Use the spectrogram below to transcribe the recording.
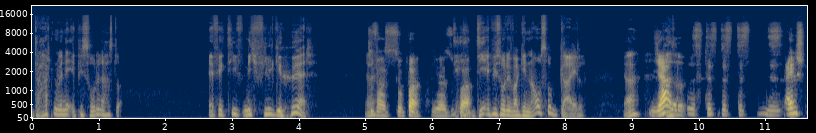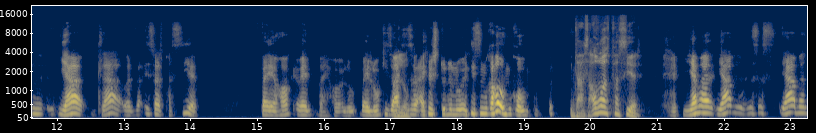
da hatten wir eine Episode, da hast du effektiv nicht viel gehört. Die war super. Die war super. Die, die Episode war genauso geil. Ja, Ja, Also- das, das, das, das, ist Stunde, ja, klar, da ist was passiert. Bei, Hawk, bei, bei, bei Loki saßen sie eine Stunde nur in diesem Raum rum. da ist auch was passiert. Ja, aber, ja, es ist, ja, aber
